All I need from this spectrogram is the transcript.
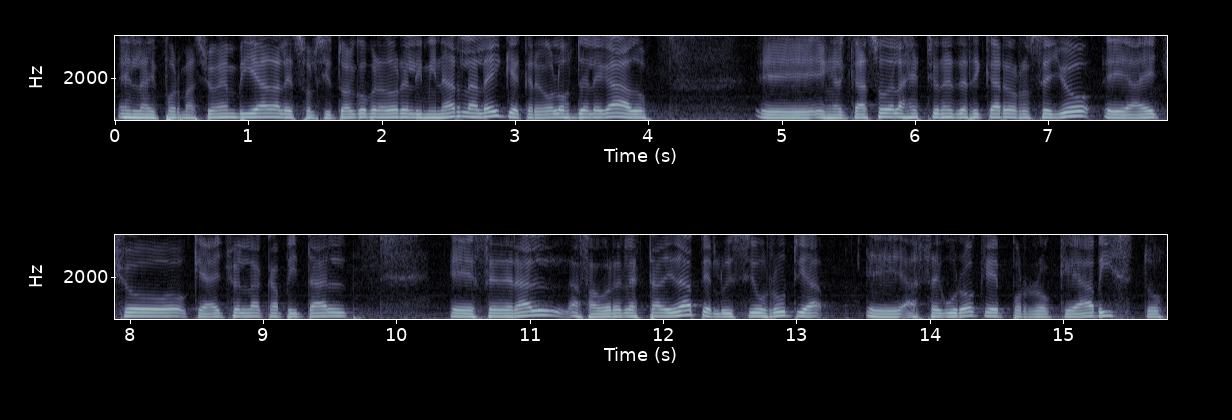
En la información enviada le solicitó al gobernador eliminar la ley que creó los delegados eh, en el caso de las gestiones de Ricardo Rosselló, eh, ha hecho, que ha hecho en la capital eh, federal a favor de la estadidad, Pierluisi Urrutia aseguró que por lo que ha visto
